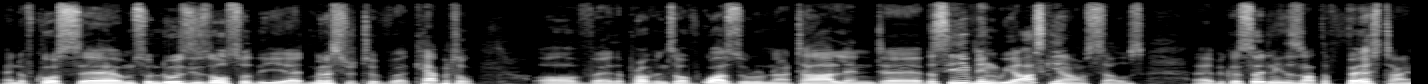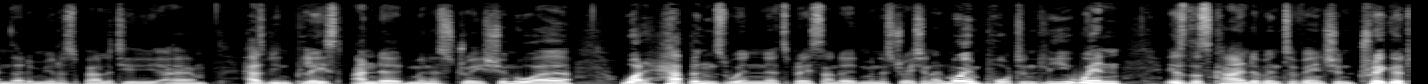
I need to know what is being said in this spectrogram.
And of course, uh, Msunduzi is also the administrative uh, capital of uh, the province of KwaZulu Natal. And uh, this evening, we're asking ourselves, uh, because certainly this is not the first time that a municipality um, has been placed under administration, where, what happens when it's placed under administration? And more importantly, when is this kind of intervention triggered?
